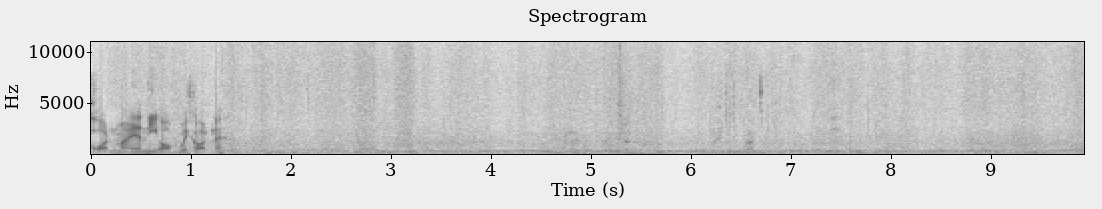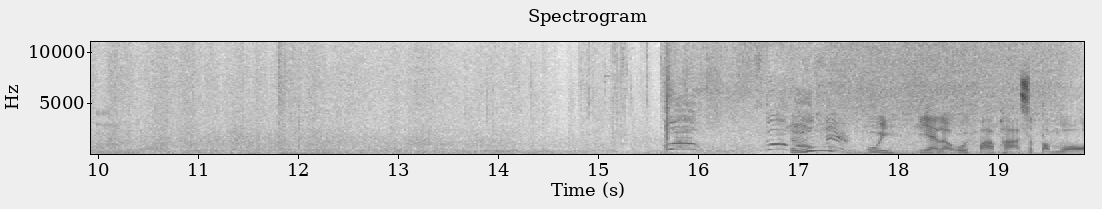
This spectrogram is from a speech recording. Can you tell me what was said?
ขอนไม้อันนี้ออกไปก่อนนะ อื้ Storm ออุ้ยแย่แล้วอุ้ยฟ้าผ่าสตอมวอล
